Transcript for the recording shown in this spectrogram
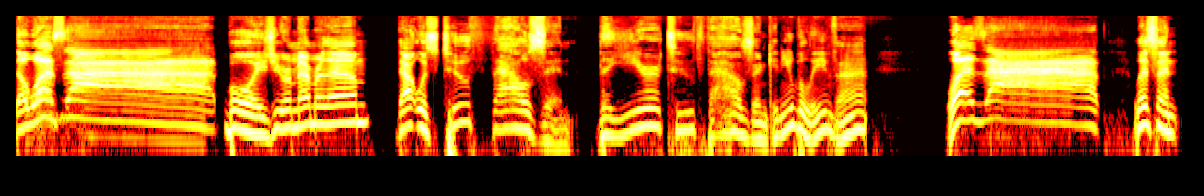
the What's Up Boys. You remember them? That was 2000, the year 2000. Can you believe that? What's up? Listen,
